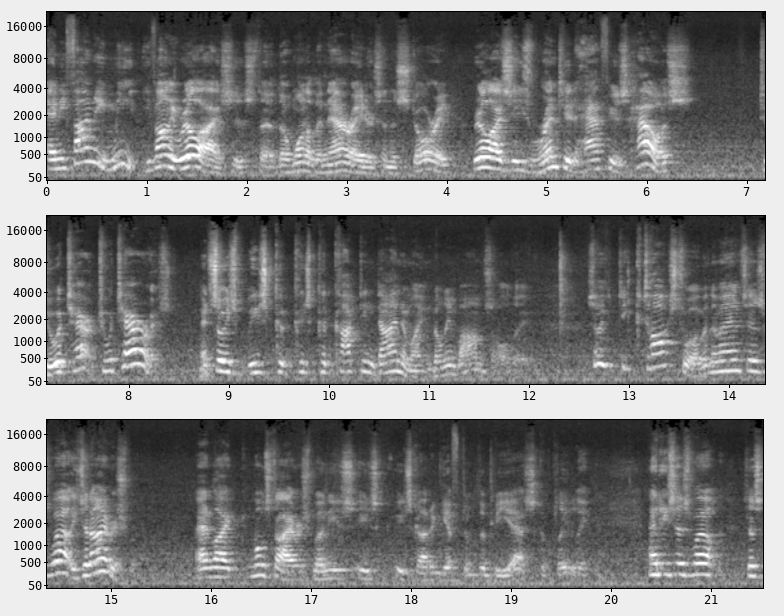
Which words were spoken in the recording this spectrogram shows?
and he finally meet. He finally realizes the, the one of the narrators in the story realizes he's rented half his house to a ter- to a terrorist, and so he's he's, co- he's concocting dynamite and building bombs all day. So he, he talks to him, and the man says, "Well, he's an Irishman, and like most Irishmen, he's he's he's got a gift of the BS completely." And he says, "Well, says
